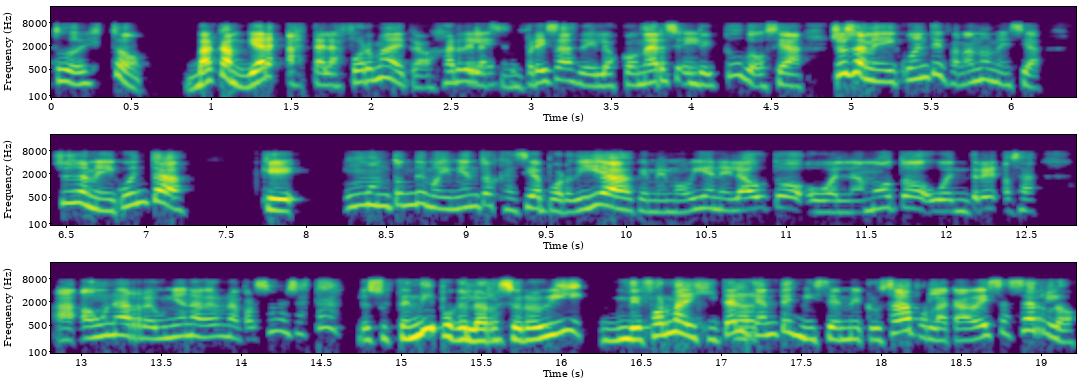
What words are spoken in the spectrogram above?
todo esto va a cambiar hasta la forma de trabajar de Sí, las empresas, de los comercios, Sí. de todo. O sea, yo ya me di cuenta y Fernando me decía, yo ya me di cuenta que un montón de movimientos que hacía por día, que me movía en el auto o en la moto o entré, o sea, a, una reunión a ver a una persona, ya está, lo suspendí porque lo resolví de forma digital que antes ni se me cruzaba por la cabeza hacerlo.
